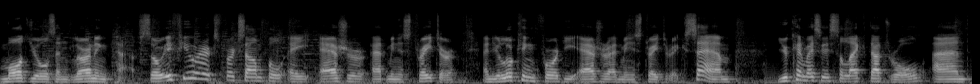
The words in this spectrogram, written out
modules and learning paths. So if you are, for example, a Azure administrator and you're looking for the Azure Administrator exam, you can basically select that role and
